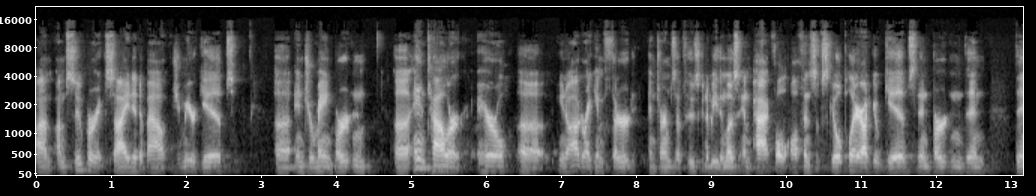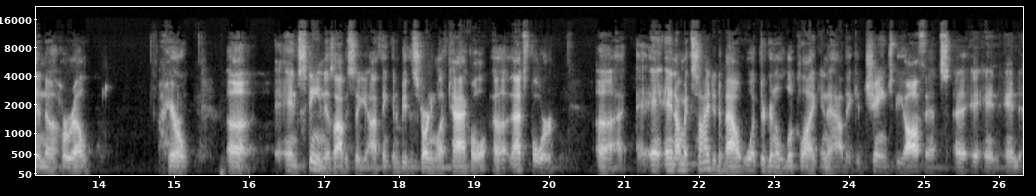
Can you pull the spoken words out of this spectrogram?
I'm I'm super excited about Jahmyr Gibbs uh, and Jermaine Burton. Uh, and Tyler Harrell, uh, you know, I'd rank him third in terms of who's going to be the most impactful offensive skill player. I'd go Gibbs, then Burton, then then uh, Harrell, Harrell, uh, and Steen is obviously I think going to be the starting left tackle. Uh, that's four, uh, and, I'm excited about what they're going to look like and how they could change the offense. Uh, and and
